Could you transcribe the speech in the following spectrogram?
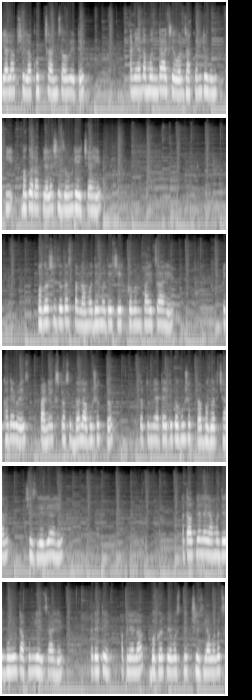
या लापशीला खूप छान चव येते. आणि आता मंद आचेवर झाकण ठेवून ही भगर आपल्याला शिजवून घ्यायची आहे. भगर शिजत असताना मध्ये मध्ये चेक करून पाहायचं आहे. एखाद्या वेळेस पाणी एक्स्ट्रा सुद्धा लागू शकतं. तर तुम्ही आता इथे बघू शकता भगर छान शिजलेली आहे. आता आपल्याला यामध्ये गुळ टाकून घ्यायचा आहे. तर येथे आपल्याला भगर व्यवस्थित शिजल्यावरच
